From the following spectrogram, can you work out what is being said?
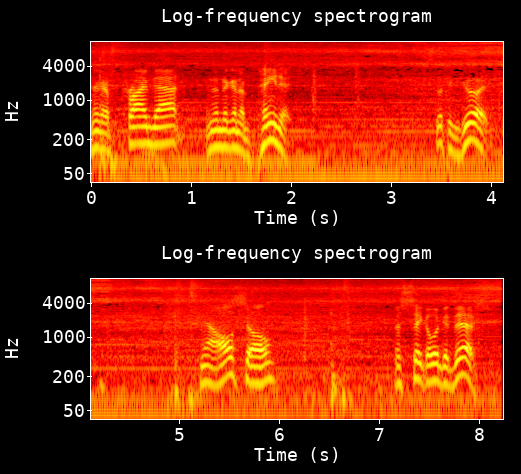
They're gonna prime that and then they're gonna paint it. It's looking good. Now also, let's take a look at this.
